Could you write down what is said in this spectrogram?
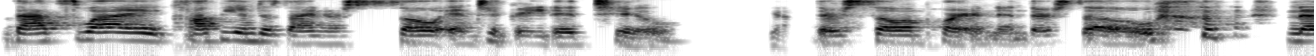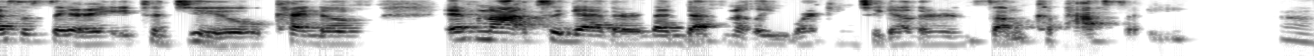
that's why copy and design are so integrated too. Yeah. They're so important and they're so necessary to do kind of, if not together, then definitely working together in some capacity. Yeah.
